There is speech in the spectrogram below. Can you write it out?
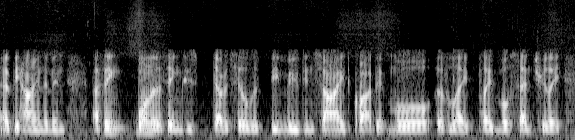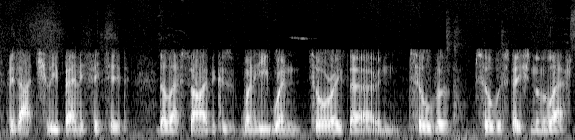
uh, behind them. And I think one of the things is David Silva's been moved inside quite a bit more of late, played more centrally, and it's actually benefited the left side because when he when Touré's there and Silva Silva stationed on the left,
